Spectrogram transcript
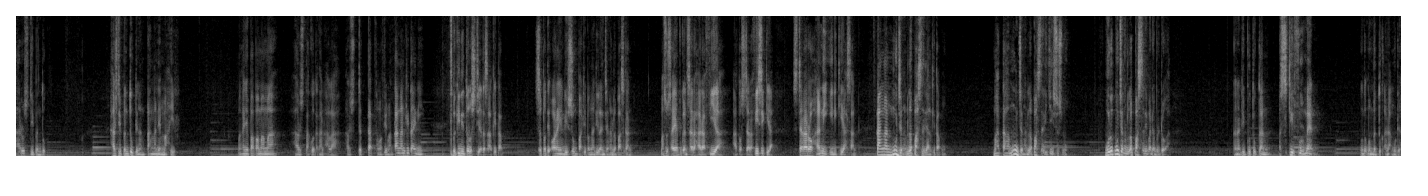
harus dibentuk. Harus dibentuk dengan tangan yang mahir. Makanya papa mama harus takut akan Allah, harus dekat sama firman. Tangan kita ini begini terus di atas Alkitab. Seperti orang yang disumpah di pengadilan jangan lepaskan. Maksud saya bukan secara harafiah atau secara fisik ya, Secara rohani ini kiasan. Tanganmu jangan lepas dari Alkitabmu. Matamu jangan lepas dari Yesusmu. Mulutmu jangan lepas daripada berdoa. Karena dibutuhkan a skillful man untuk membentuk anak muda.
